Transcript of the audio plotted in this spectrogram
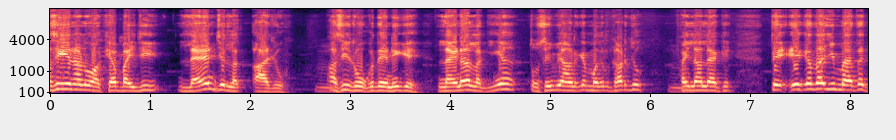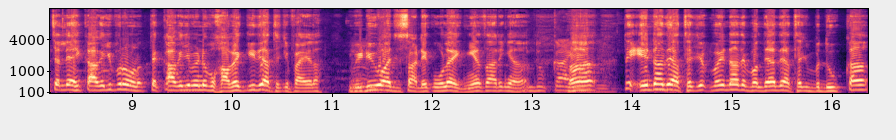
ਅਸੀਂ ਇਹਨਾਂ ਨੂੰ ਆਖਿਆ ਬਾਈ ਜੀ ਲਾਈਨ 'ਚ ਲੱਗ- ਆ ਜਾਓ। ਅਸੀਂ ਰੋਕਦੇ ਨਹੀਂਗੇ ਲਾਈਨਾਂ ਲੱਗੀਆਂ ਤੁਸੀਂ ਵੀ ਆਣ ਕੇ ਮਗਰ ਖੜ ਜਾਓ ਫਾਈਲਾਂ ਲੈ ਕੇ। ਤੇ ਇਹ ਕਹਿੰਦਾ ਜੀ ਮੈਂ ਤਾਂ ਚੱਲਿਆ ਸੀ ਕਾਗਜ਼ ਭਰਾਉਣ ਤੇ ਕਾਗਜ਼ ਮੈਨੂੰ ਵਿਖਾਵੇ ਕਿਹਦੇ ਹੱਥ 'ਚ ਫਾਈਲ ਆ? ਵੀਡੀਓ ਅੱਜ ਸਾਡੇ ਕੋਲ ਹੈਗੀਆਂ ਸਾਰੀਆਂ। ਹਾਂ ਤੇ ਇਹਨਾਂ ਦੇ ਹੱਥ 'ਚ ਇਹਨਾਂ ਦੇ ਬੰਦਿਆਂ ਦੇ ਹੱਥ 'ਚ ਬੰਦੂਕਾਂ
